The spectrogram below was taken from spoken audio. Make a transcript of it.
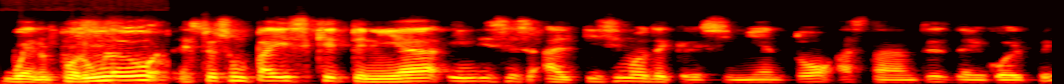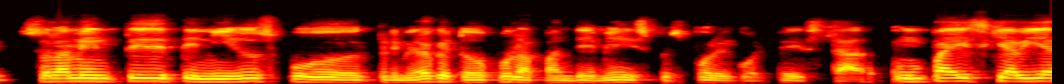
Bueno, por un lado, esto es un país que tenía índices altísimos de crecimiento hasta antes del golpe, solamente detenidos por, primero que todo, por la pandemia y después por el golpe de Estado. Un país que había,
